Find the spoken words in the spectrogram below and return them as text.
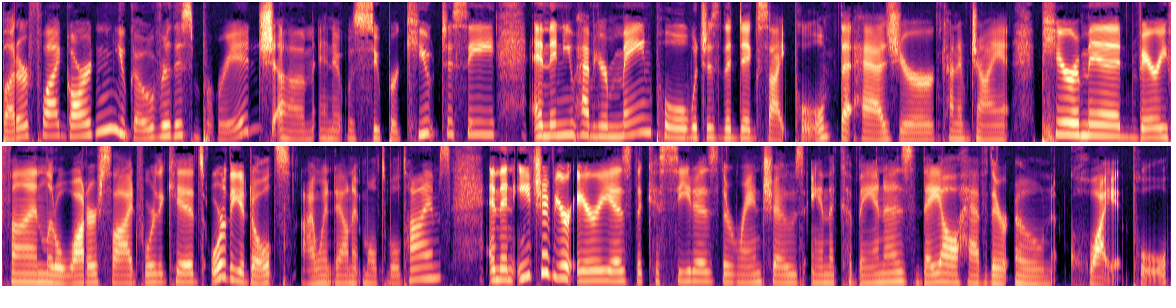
butterfly garden. You go over this bridge, um, and it was super cute to see. And then you have your main pool, which is the dig site pool that has your kind of giant pyramid, very fun little water slide for the kids or the adults. I went down it multiple times. And then each of your areas, the casitas, the ranchos, and the cabanas, they all have their own quiet pool.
